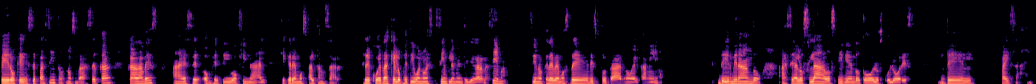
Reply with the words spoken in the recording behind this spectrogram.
pero que ese pasito nos va a acercar cada vez a ese objetivo final que queremos alcanzar. Recuerda que el objetivo no es simplemente llegar a la cima, sino que debemos de disfrutarnos el camino, de ir mirando hacia los lados y viendo todos los colores del paisaje.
